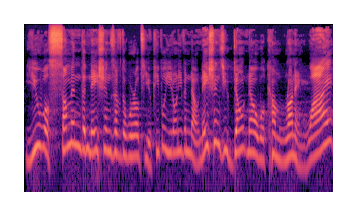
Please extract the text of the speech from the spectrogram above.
you will summon the nations of the world to you. People you don't even know. Nations you don't know will come running. Why?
